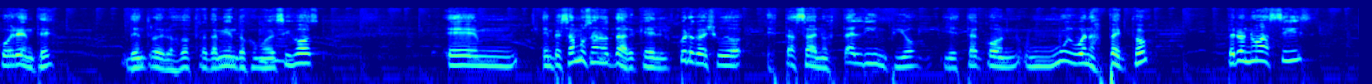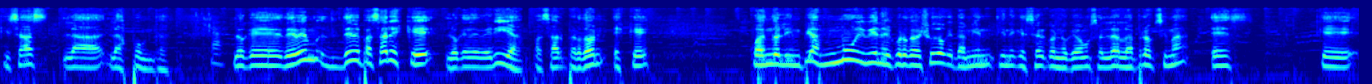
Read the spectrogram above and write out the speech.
coherente dentro de los dos tratamientos, como decís vos, em, empezamos a notar que el cuero cabelludo está sano, está limpio y está con un muy buen aspecto, pero no así quizás la- las puntas. Claro. Lo que debe, debe pasar es que, lo que debería pasar, perdón, es que cuando limpias muy bien el cuero cabelludo, que también tiene que ser con lo que vamos a hablar la próxima, es que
